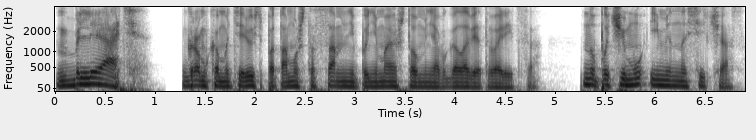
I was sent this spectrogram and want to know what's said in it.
Блять! Громко матерюсь, потому что сам не понимаю, что у меня в голове творится. Но почему именно сейчас?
